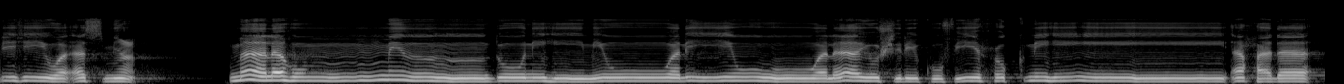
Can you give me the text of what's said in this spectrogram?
به وأسمع. ما لهم من دونه من ولي ولا يشرك في حكمه أحدا.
